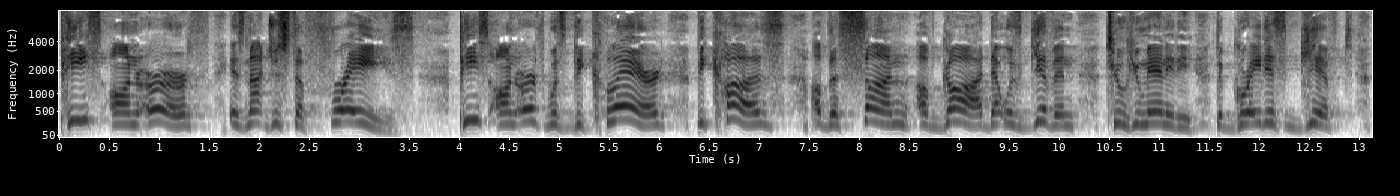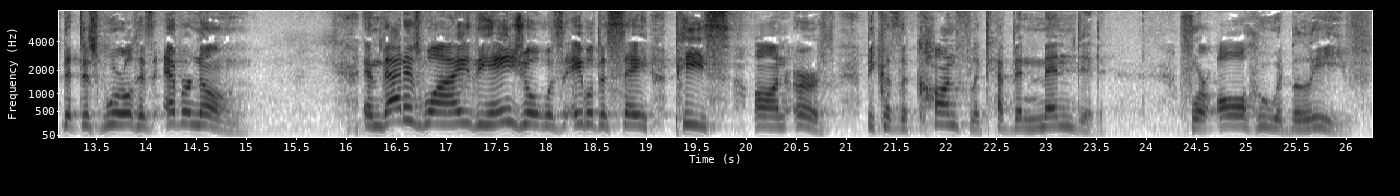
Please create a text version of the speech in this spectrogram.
Peace on earth is not just a phrase. Peace on earth was declared because of the Son of God that was given to humanity, the greatest gift that this world has ever known. And that is why the angel was able to say, Peace on earth, because the conflict have been mended for all who would believe.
